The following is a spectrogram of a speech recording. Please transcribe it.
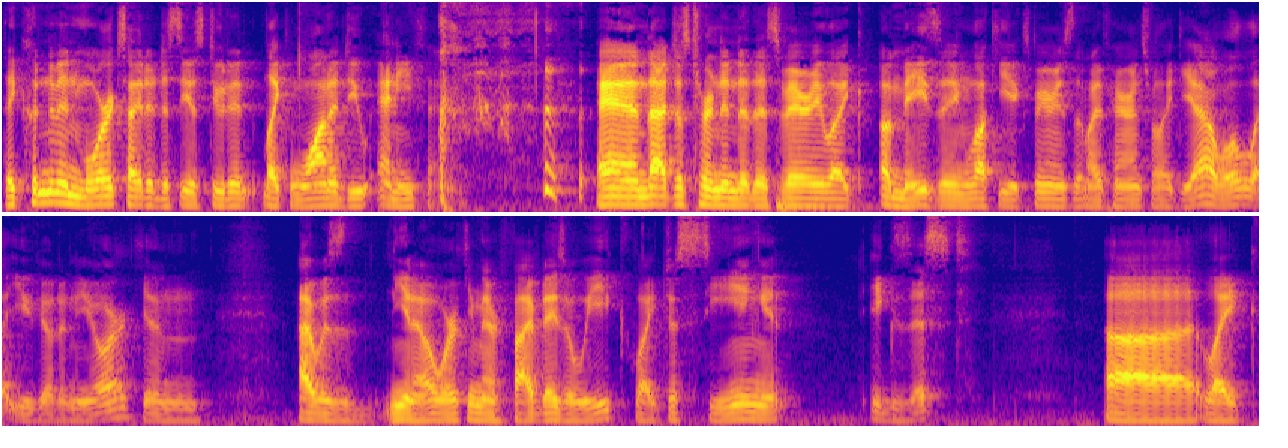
they couldn't have been more excited to see a student like want to do anything. and that just turned into this very like amazing lucky experience that my parents were like yeah we'll let you go to new york and i was you know working there five days a week like just seeing it exist uh like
